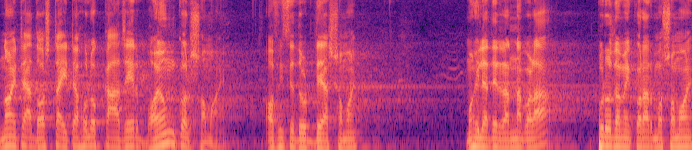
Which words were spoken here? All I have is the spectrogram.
নয়টা, দশটা, এটা হলো কাজের ভয়ঙ্কর সময়। অফিসে দৌড় দেওয়ার সময়, মহিলাদের রান্না বাড়া, পুরোদমে করার সময়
